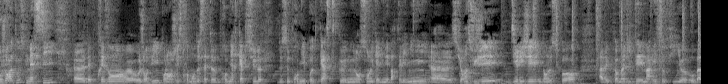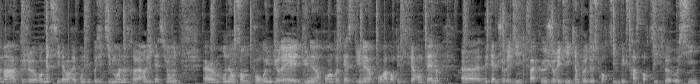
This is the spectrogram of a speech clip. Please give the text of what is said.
Bonjour à tous, merci euh, d'être présent euh, aujourd'hui pour l'enregistrement de cette première capsule, de ce premier podcast que nous lançons le cabinet Barthélémy euh, sur un sujet dirigé dans le sport avec comme invité Marie-Sophie Obama que je remercie d'avoir répondu positivement à notre invitation. on est ensemble pour une durée d'une heure, pour un podcast d'une heure pour aborder différents thèmes. Euh, des thèmes juridiques, pas que juridiques, un peu de sportifs, d'extra sportifs aussi.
